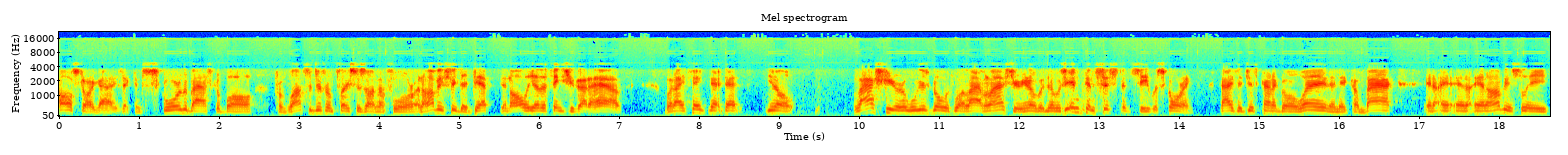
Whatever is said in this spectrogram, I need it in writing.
all star guys that can score the basketball from lots of different places on the floor, and obviously the depth and all the other things you got to have. But I think that that you know, last year we'll just go with what happened last year. You know, there was inconsistency with scoring. Guys that just kind of go away and then they come back, and and and obviously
